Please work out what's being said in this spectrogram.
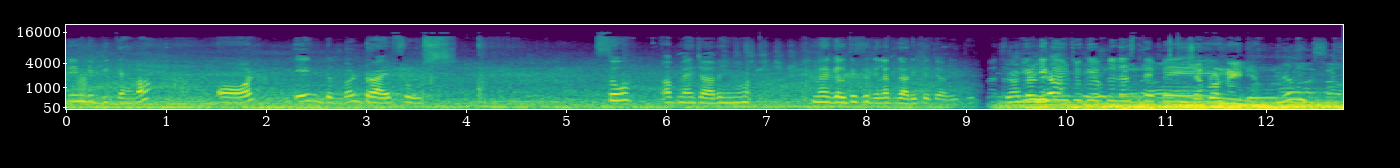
तीन डिब्बी कहवा और एक डब्बा ड्राई फ्रूट्स। सो अब मैं जा रही हूँ। मैं गलती से गलत गाड़ी पे जा रही थी। निकल चुके अपने रास्ते पे। नहीं लिया।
